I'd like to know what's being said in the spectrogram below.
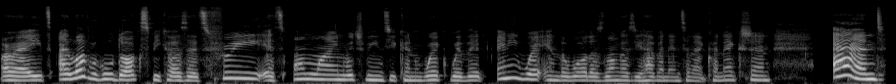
All right. I love Google Docs because it's free, it's online, which means you can work with it anywhere in the world as long as you have an internet connection. And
